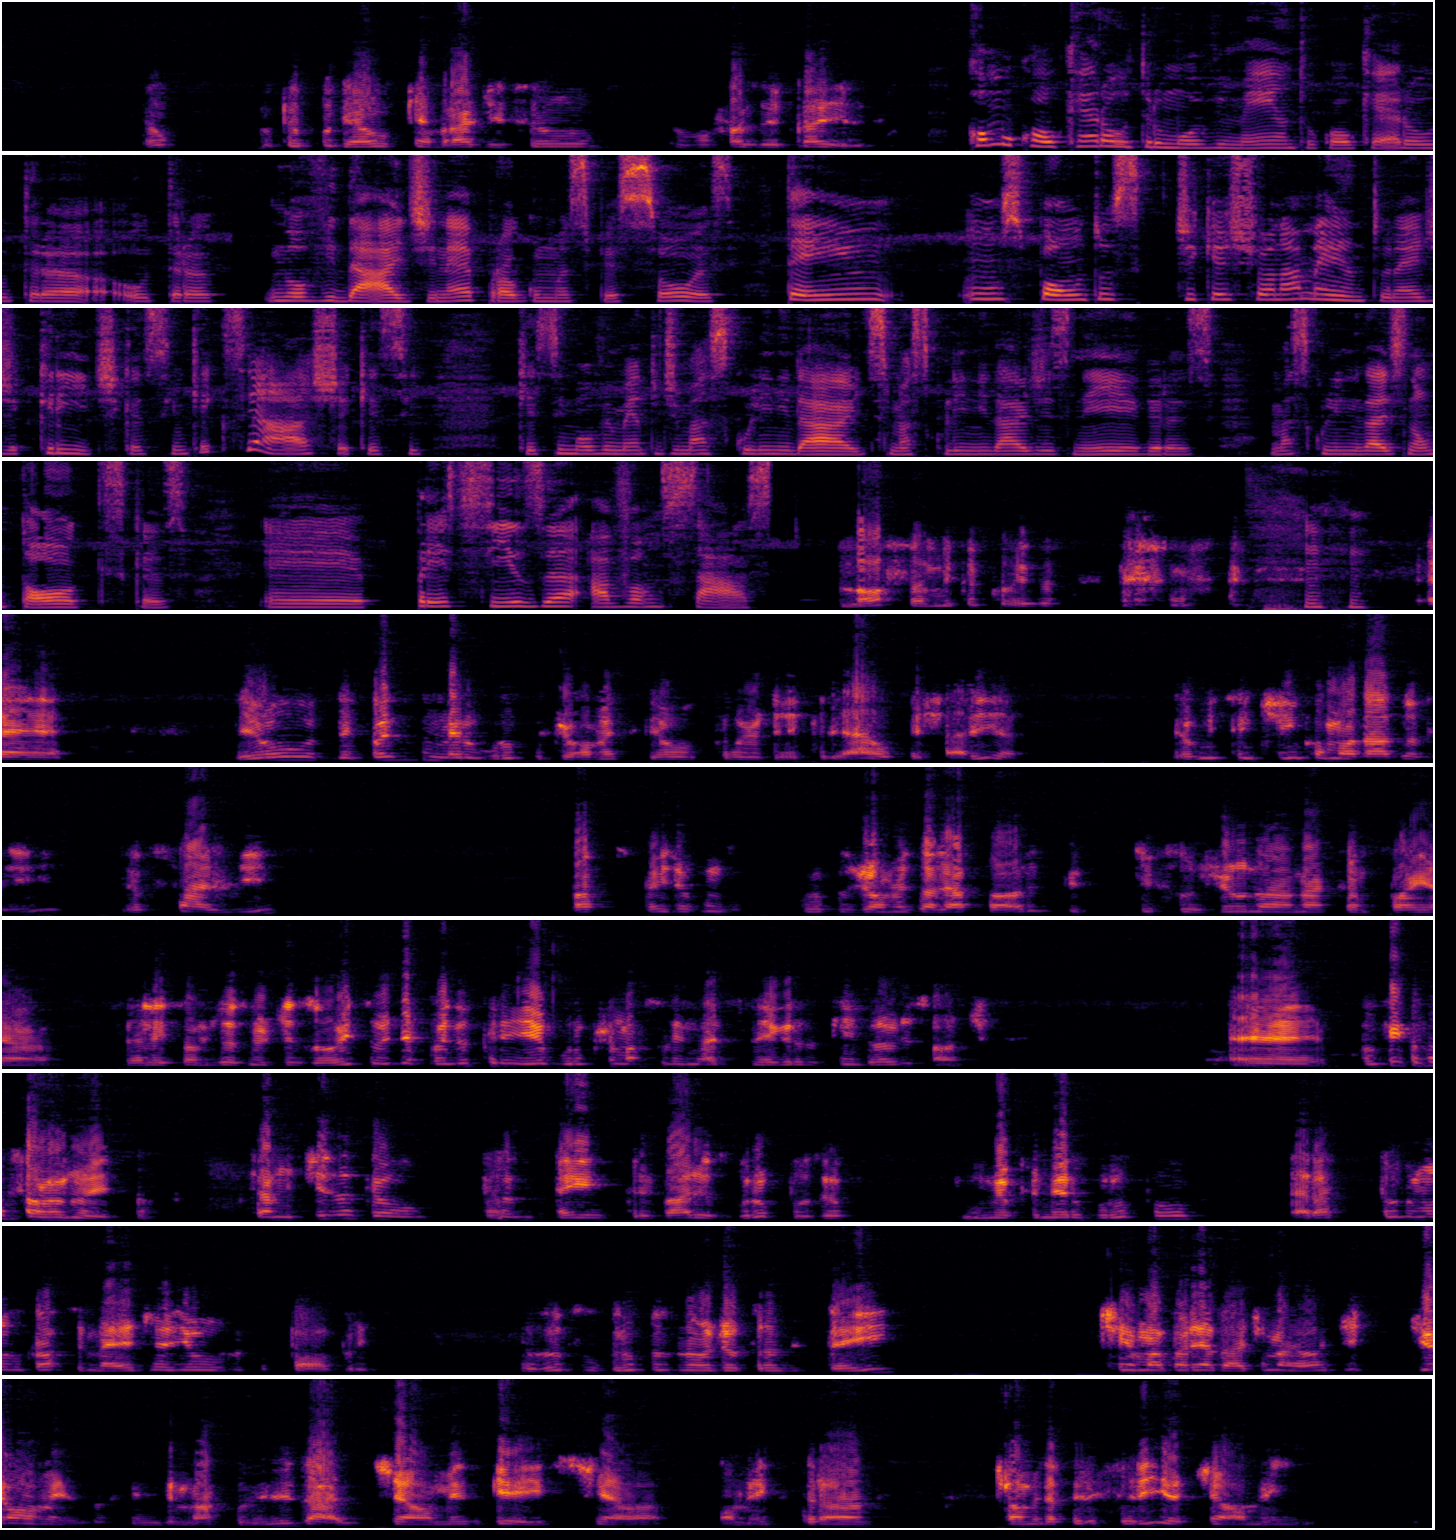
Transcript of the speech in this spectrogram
Eu, o que eu puder quebrar disso, eu, eu vou fazer para eles. Como qualquer outro movimento, qualquer outra, outra novidade, né, para algumas pessoas, tem uns pontos de questionamento, né, de crítica, assim, o que, que você acha que esse que esse movimento de masculinidades, masculinidades negras, masculinidades não tóxicas, é, precisa avançar? Nossa, muita coisa. é, eu, depois do primeiro grupo de homens que eu, que eu ajudei a criar, o Fecharia, eu me senti incomodado ali, eu saí, participei de alguns grupos de homens aleatórios que, que surgiu na, na campanha da eleição de 2018 e depois eu criei o grupo de masculinidades negras aqui em Belo Horizonte. É, por que, que eu estou falando isso? Porque à medida que eu entre vários grupos, eu, o meu primeiro grupo era todo mundo classe média e eu pobre. Os outros grupos onde eu transitei tinha uma variedade maior de, de homens, assim, de masculinidade. Tinha homens gays, tinha homens trans, tinha homem da periferia, tinha homem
